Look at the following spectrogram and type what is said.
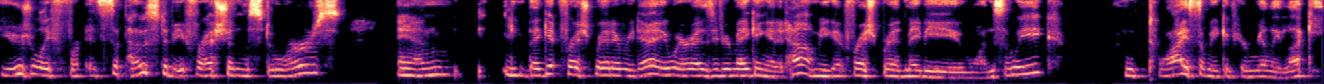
usually fr- it's supposed to be fresh in the stores and they get fresh bread every day whereas if you're making it at home you get fresh bread maybe once a week twice a week if you're really lucky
